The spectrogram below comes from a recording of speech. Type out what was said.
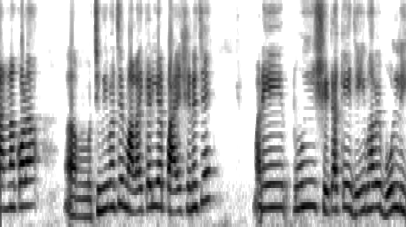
রান্না করা চিংড়ি মাছের মালাইকারি আর পায়েস এনেছে মানে তুই সেটাকে যেইভাবে বললি,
